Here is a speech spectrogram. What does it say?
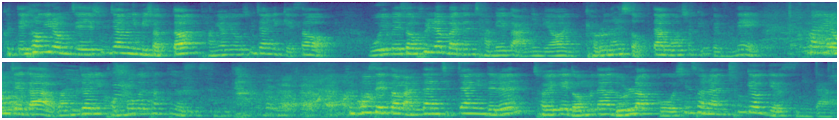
그때 형일 형제의 순장님이셨던 방영혁 순장님께서 모임에서 훈련받은 자매가 아니면 결혼할 수 없다고 하셨기 때문에 형일 형제가 완전히 겁먹은 상태였었습니다. 그곳에서 만난 직장인들은 저에게 너무나 놀랍고 신선한 충격이었습니다.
